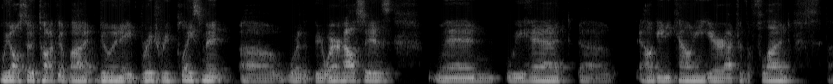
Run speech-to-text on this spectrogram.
We also talked about doing a bridge replacement uh, where the beer warehouse is. When we had uh, Allegheny County here after the flood, uh,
